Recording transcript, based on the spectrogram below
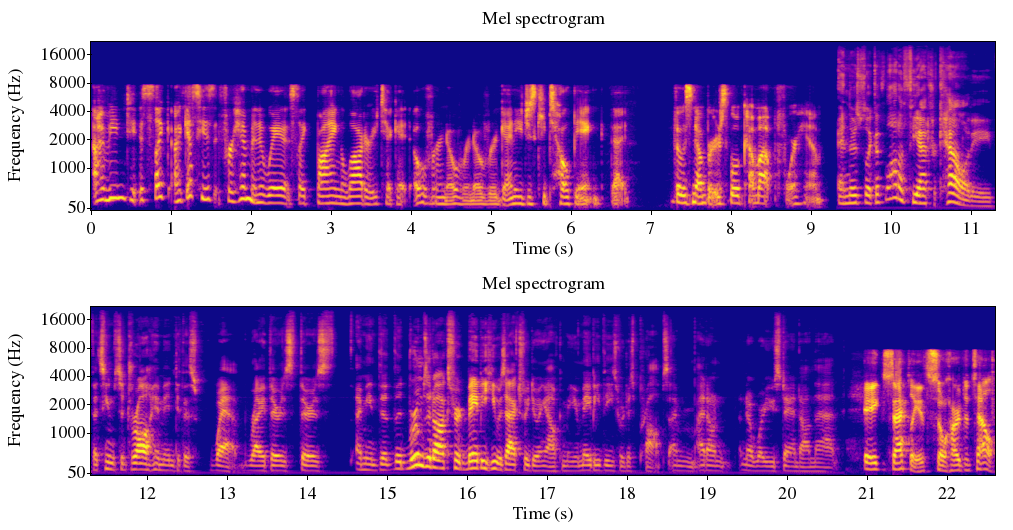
I mean, it's like I guess he's for him in a way, it's like buying a lottery ticket over and over and over again. He just keeps hoping that those numbers will come up for him. And there's like a lot of theatricality that seems to draw him into this web, right? There's there's I mean the, the rooms at Oxford maybe he was actually doing alchemy or maybe these were just props. I'm I don't know where you stand on that. Exactly. It's so hard to tell.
